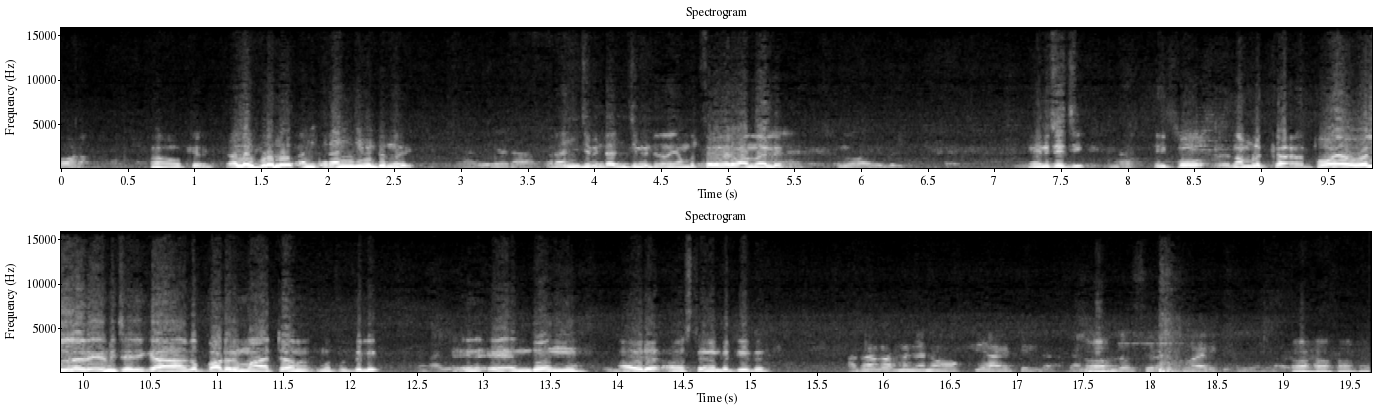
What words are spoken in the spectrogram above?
പോണം. ആ ഓക്കെ അല്ല ഇവിടെ ഒരു അഞ്ച് ഒരു അഞ്ച് മിനിറ്റ് മതി. അയ്യടാ. ഒരു അഞ്ച് മിനിറ്റ് അഞ്ച് മിനിറ്റ് മതി. നമ്മൾ ഇത്ര നേരം വന്നതല്ലേ? രേണു ചേച്ചി ഇപ്പോ നമ്മൾ പോയ പോലെ രേണു ചേച്ചിക്ക് ആകപ്പാട് ഒരു മാറ്റാണ് മൊത്തത്തിൽ. എ- എ- എന്തോന്നു ആ ഒരു അവസ്ഥയെ പറ്റിയിട്ട്? അതാ പറഞ്ഞ ഞാൻ ഓക്കെ ആയിട്ടില്ല. രണ്ടു ദിവസം എടുക്കുമായിരിക്കും. ആ ഹാ ഹാ ഹാ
